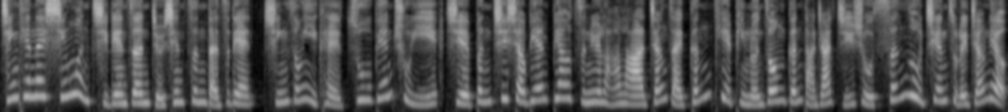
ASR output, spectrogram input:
今天的新闻七点整就先整到这点，轻松一刻，主编厨艺，携本期小编表子女娜娜将在跟帖评论中跟大家继续深入浅出的交流。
